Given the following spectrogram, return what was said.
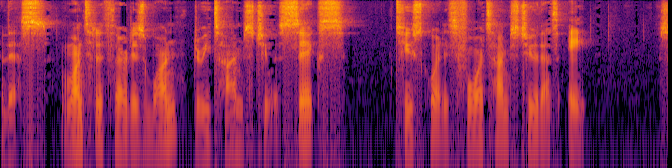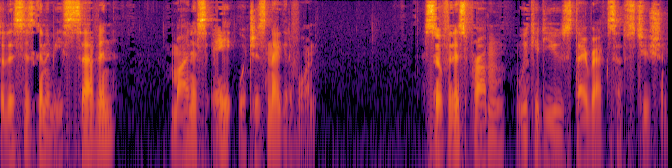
this. 1 to the third is 1, 3 times 2 is 6, 2 squared is 4 times 2, that's 8. So this is going to be 7 minus 8, which is negative 1. So for this problem, we could use direct substitution.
